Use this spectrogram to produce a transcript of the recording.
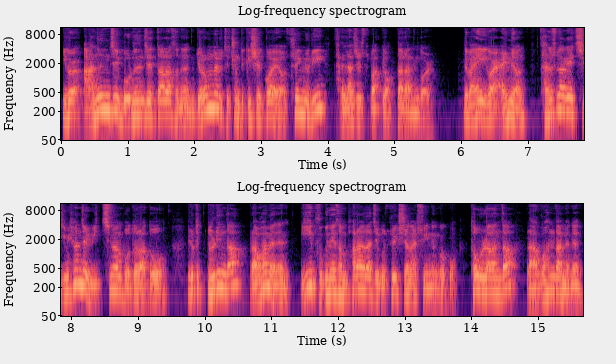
이걸 아는지 모르는지에 따라서는 여러분들도 대충 느끼실 거예요. 수익률이 달라질 수밖에 없다라는 걸. 근데 만약에 이걸 알면 단순하게 지금 현재 위치만 보더라도 이렇게 눌린다? 라고 하면은 이 부근에선 팔아가지고 수익 실현할 수 있는 거고 더 올라간다? 라고 한다면은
